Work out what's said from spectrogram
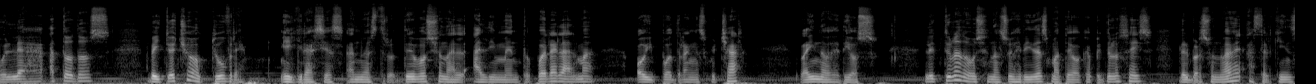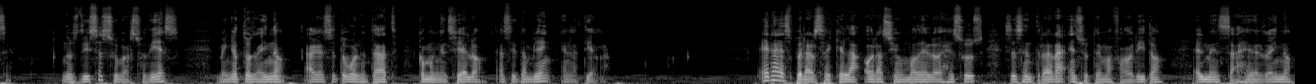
Hola a todos, 28 de octubre y gracias a nuestro devocional Alimento por el Alma, hoy podrán escuchar Reino de Dios. Lectura devocional sugerida es Mateo capítulo 6 del verso 9 hasta el 15. Nos dice su verso 10, venga tu reino, hágase tu voluntad como en el cielo, así también en la tierra. Era esperarse que la oración modelo de Jesús se centrara en su tema favorito, el mensaje del reino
